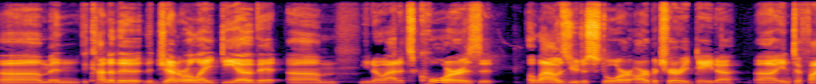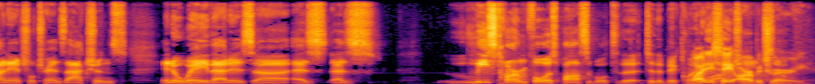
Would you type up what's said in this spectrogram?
Um, and kind of the the general idea of it, um, you know, at its core, is it allows you to store arbitrary data uh, into financial transactions in a way that is uh, as as least harmful as possible to the to the Bitcoin. Why do you say arbitrary? So,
